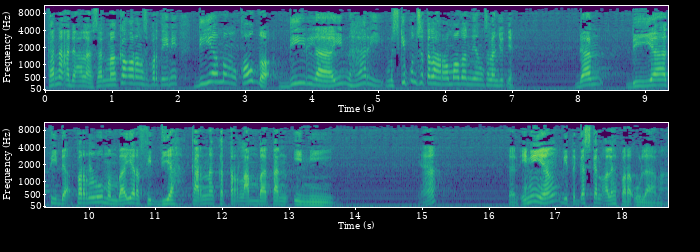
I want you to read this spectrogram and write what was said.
karena ada alasan, maka orang seperti ini dia mengkodok di lain hari, meskipun setelah Ramadan yang selanjutnya dan dia tidak perlu membayar fidyah karena keterlambatan ini. Ya. Dan ini yang ditegaskan oleh para ulama.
